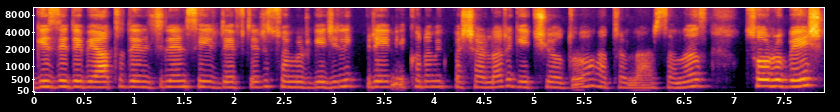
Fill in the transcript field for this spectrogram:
Gezi Edebiyatı, Denizcilerin Seyir Defteri, Sömürgecilik, Bireyin Ekonomik Başarıları geçiyordu hatırlarsanız. Soru 5.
